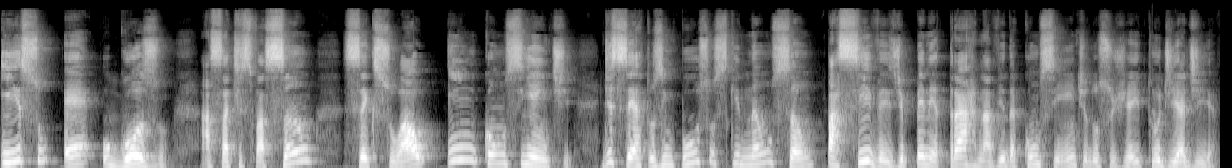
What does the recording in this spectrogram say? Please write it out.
isso é o gozo, a satisfação sexual inconsciente de certos impulsos que não são passíveis de penetrar na vida consciente do sujeito no dia a dia.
